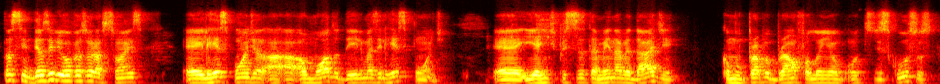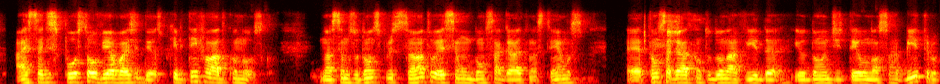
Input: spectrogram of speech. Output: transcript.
Então, assim, Deus ele ouve as orações, é, ele responde a, a, ao modo dele, mas ele responde. É, e a gente precisa também, na verdade, como o próprio Brown falou em outros discursos, a estar disposto a ouvir a voz de Deus, porque ele tem falado conosco. Nós temos o dom do Espírito Santo, esse é um dom sagrado que nós temos, é tão sagrado quanto o dom da vida e o dom de ter o nosso arbítrio,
